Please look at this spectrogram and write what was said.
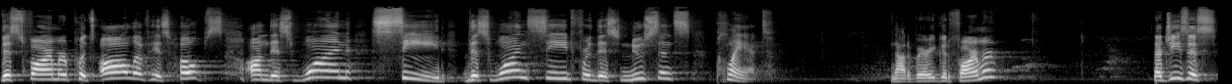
This farmer puts all of his hopes on this one seed, this one seed for this nuisance plant. Not a very good farmer. Now, Jesus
